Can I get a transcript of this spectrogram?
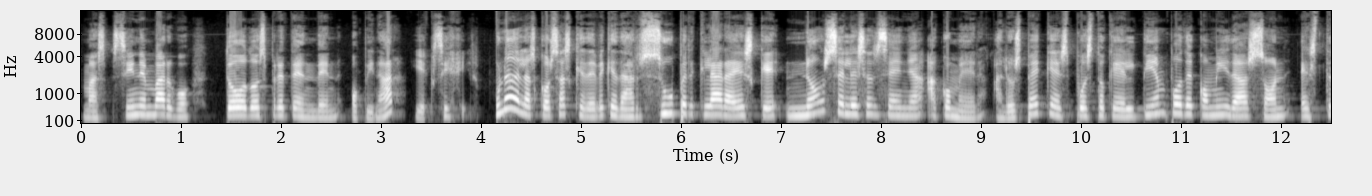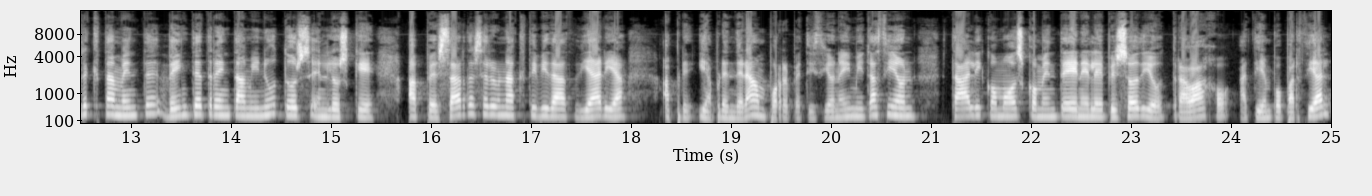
mas sin embargo todos pretenden opinar y exigir. Una de las cosas que debe quedar súper clara es que no se les enseña a comer a los peques, puesto que el tiempo de comida son estrictamente 20-30 minutos en los que, a pesar de ser una actividad diaria, y aprenderán por repetición e imitación, tal y como os comenté en el episodio Trabajo a tiempo parcial,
